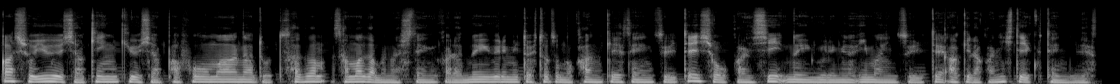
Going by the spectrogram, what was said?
家、所有者、研究者、パフォーマーなどさざ様々な視点からぬいぐるみと人との関係性について紹介し、ぬいぐるみの今について明らかにしていく展示です。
